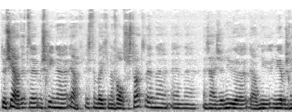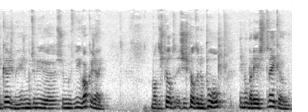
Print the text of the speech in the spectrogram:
Dus ja, dit, eh, misschien ja, is het een beetje een valse start. En, en, en zijn ze nu, ja, nu, nu hebben ze geen keuze meer. Ze moeten nu, ze moeten nu wakker zijn. Want die speelt, ze speelt in een pool. En je moet bij de eerste twee komen.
